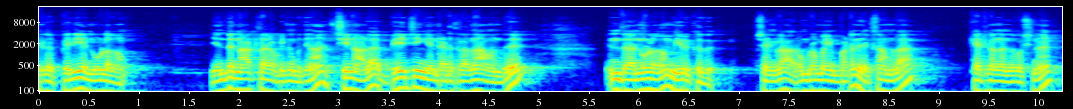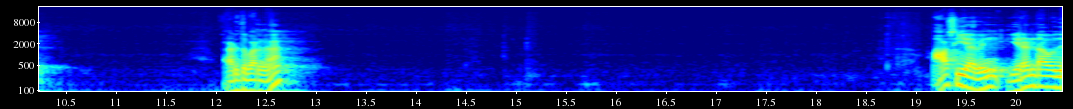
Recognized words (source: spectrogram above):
மிகப்பெரிய நூலகம். எந்த நாட்டில் அப்படின்னு பார்த்தீங்கன்னா சீனாவில் பெய்ஜிங் என்ற இடத்துல தான் வந்து இந்த நூலகம் இருக்குது. சரிங்களா? ரொம்ப ரொம்ப இம்பார்ட்டன்ட் எக்ஸாமில் கேட்டிருக்காங்க அந்த கொஷினு அடுத்து பாருங்கள் ஆசியாவின் இரண்டாவது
